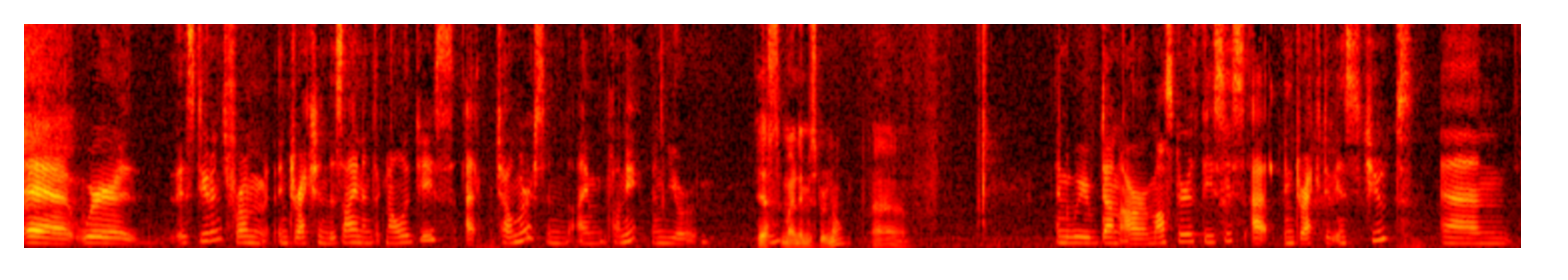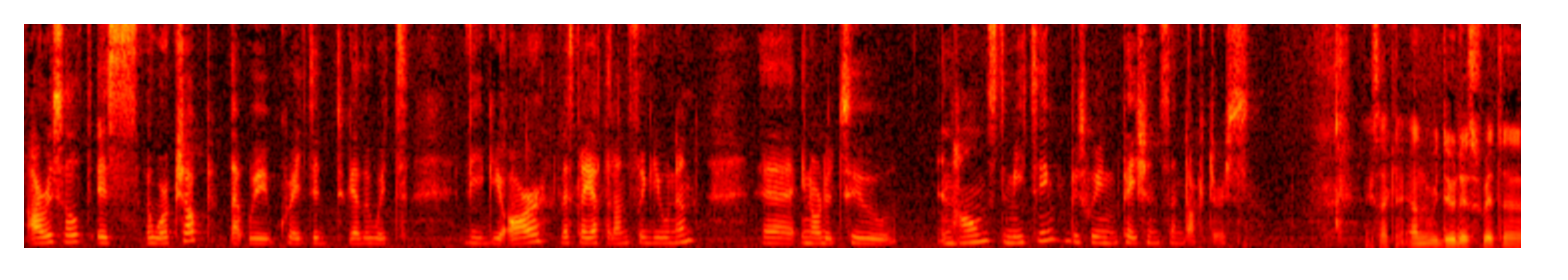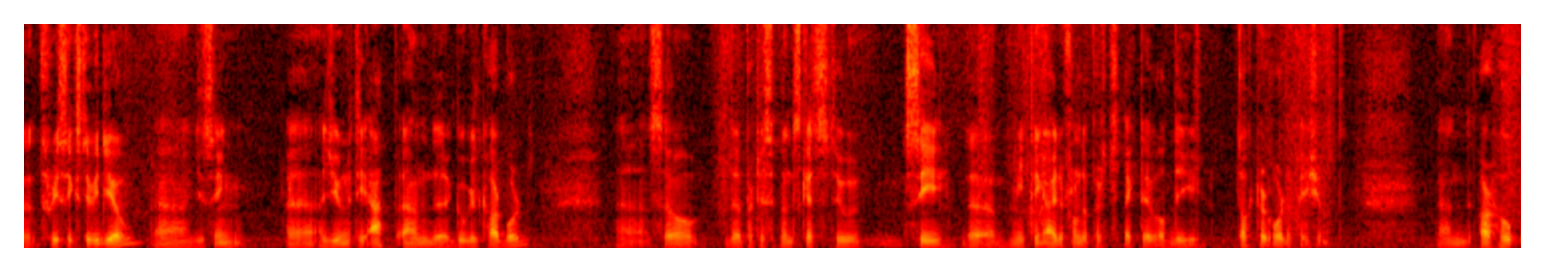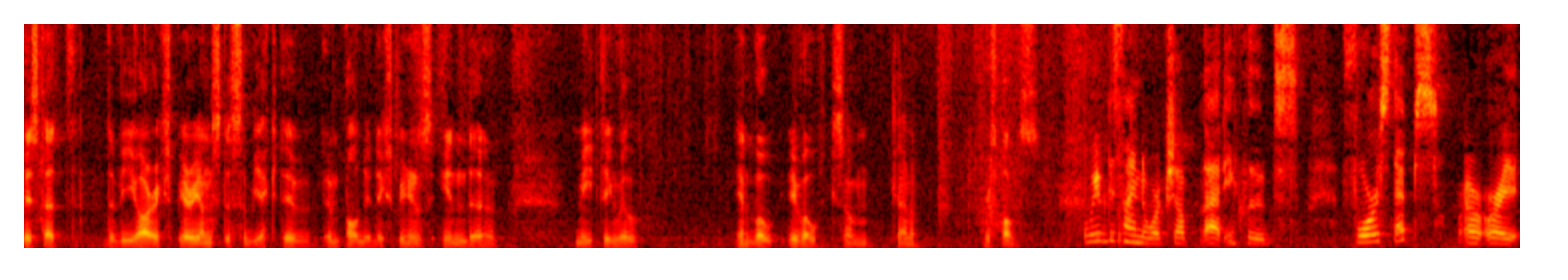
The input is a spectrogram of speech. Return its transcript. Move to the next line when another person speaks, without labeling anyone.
Uh, we're students from Interaction Design and Technologies at Chalmers, and I'm Fanny, and you're...
Yes, my name is Bruno. Uh,
and we've done our master thesis at Interactive Institute, and our result is a workshop that we created together with VGR, Västra Götalandsregionen, uh, in order to enhance the meeting between patients and doctors.
Exactly, and we do this with a 360 video uh, using uh, a Unity app and uh, Google Cardboard. So the participants gets to see the meeting either from the perspective of the doctor or the patient. And our hope is that the VR experience, the subjective embodied experience in the meeting will evoke some kind of response.
We've designed a workshop that includes four steps or, or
